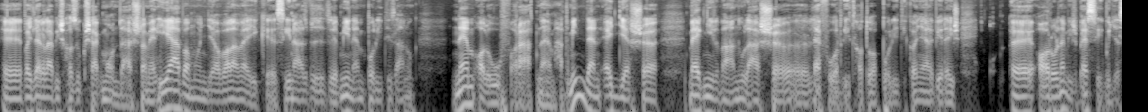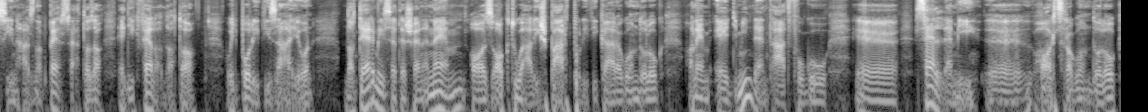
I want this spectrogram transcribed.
E, vagy legalábbis hazugságmondásra, mert hiába mondja valamelyik színházvezető, mi nem politizálunk, nem a lófarát, nem. Hát minden egyes e, megnyilvánulás e, lefordítható a politika nyelvére is arról nem is beszél, hogy a színháznak persze, hát az a egyik feladata, hogy politizáljon. Na természetesen nem az aktuális pártpolitikára gondolok, hanem egy mindent átfogó szellemi harcra gondolok,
